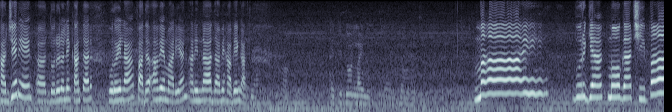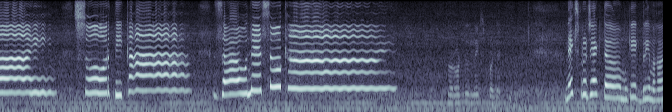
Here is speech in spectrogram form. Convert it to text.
हाजेर हें दवरलेलें कांतार बरयलां फादर आवे मारियान आनी नाद हांवें हांवें घातला माय भुरग्याक मोगाची बाय सोर तिका जावने सुखाय what is next project next project मुगे एक ड्रीम आहा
